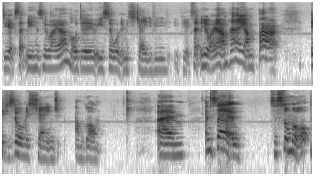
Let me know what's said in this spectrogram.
do, you accept me as who I am, or do you still want me to change? If you if you accept me who I am, hey, I'm back. If you still want me to change, I'm gone. Um, and so, to sum up,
